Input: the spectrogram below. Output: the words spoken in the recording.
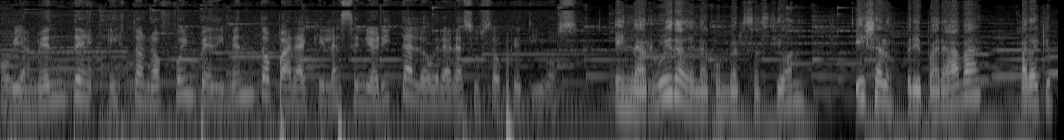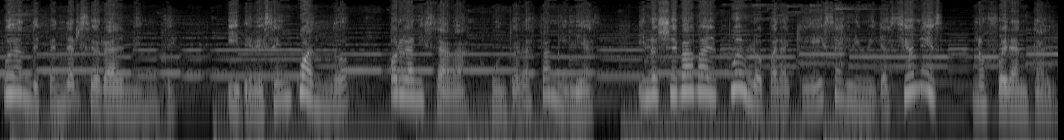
Obviamente esto no fue impedimento para que la señorita lograra sus objetivos. En la rueda de la conversación, ella los preparaba para que puedan defenderse oralmente y de vez en cuando organizaba junto a las familias y los llevaba al pueblo para que esas limitaciones no fueran tal.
